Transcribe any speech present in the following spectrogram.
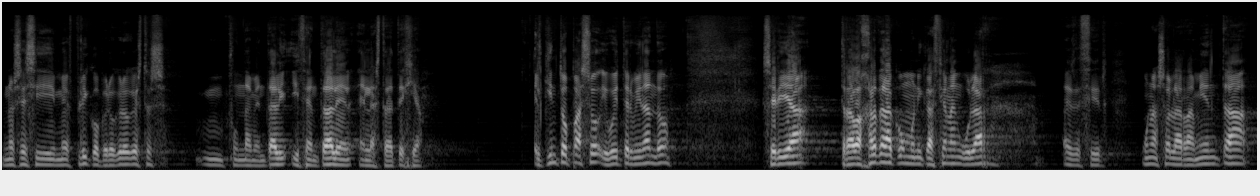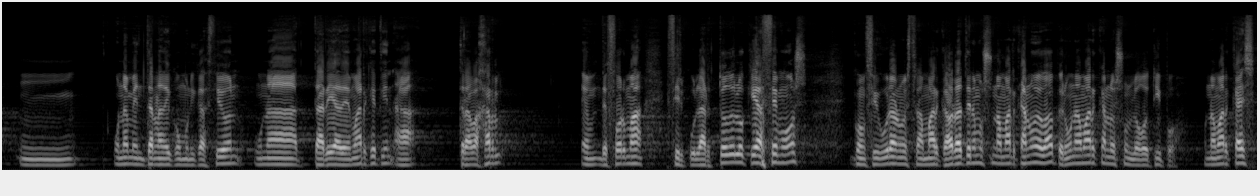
No sé si me explico, pero creo que esto es mm, fundamental y central en, la estrategia. El quinto paso, y voy terminando, sería trabajar de la comunicación angular, es decir, una sola herramienta, mm, una ventana de comunicación, una tarea de marketing, a trabajar de forma circular. Todo lo que hacemos configura nuestra marca. Ahora tenemos una marca nueva, pero una marca no es un logotipo. Una marca es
